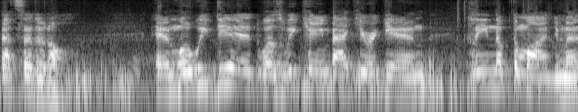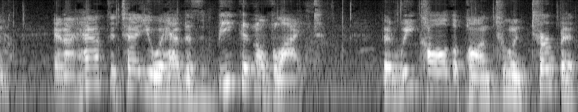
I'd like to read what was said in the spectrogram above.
That said it all. And what we did was we came back here again, cleaned up the monument, and I have to tell you, we had this beacon of light that we called upon to interpret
